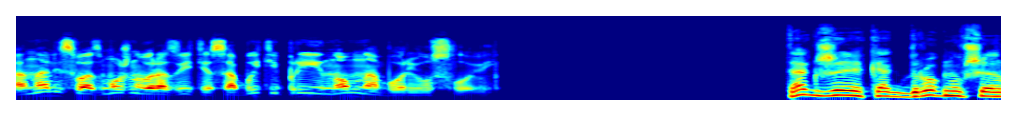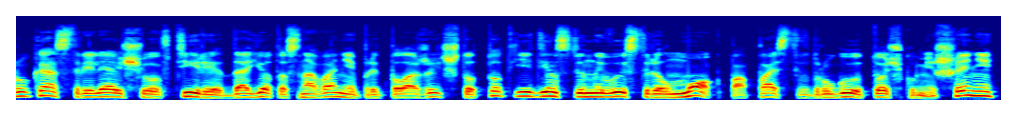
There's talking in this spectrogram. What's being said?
анализ возможного развития событий при ином наборе условий. Так же, как дрогнувшая рука стреляющего в тире дает основание предположить, что тот единственный выстрел мог попасть в другую точку мишени,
